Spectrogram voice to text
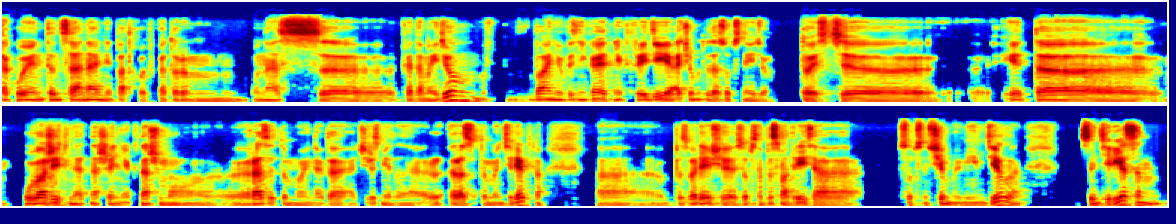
такой интенциональный подход, в котором у нас, когда мы идем в баню, возникает некоторая идея, о чем мы туда, собственно, идем. То есть это уважительное отношение к нашему э, развитому, иногда чрезмерно развитому интеллекту, позволяющее, собственно, посмотреть, а, собственно, с чем мы имеем дело, с интересом,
